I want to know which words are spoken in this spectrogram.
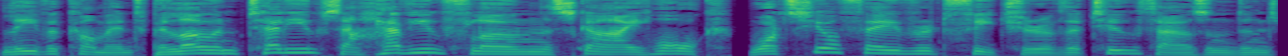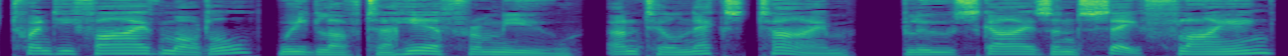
Leave a comment below and tell us have you flown the Skyhawk? What's your favorite feature of the 2025 model? We'd love to hear from you. Until next time, blue skies and safe flying.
